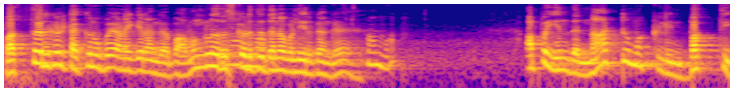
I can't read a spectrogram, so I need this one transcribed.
பக்தர்கள் டக்குன்னு போய் அணைக்கிறாங்க. அப்போ அவங்களும் ரிஸ்க் எடுத்து தானே பண்ணியிருக்காங்க? ஆமாம் அப்போ இந்த நாட்டு மக்களின் பக்தி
